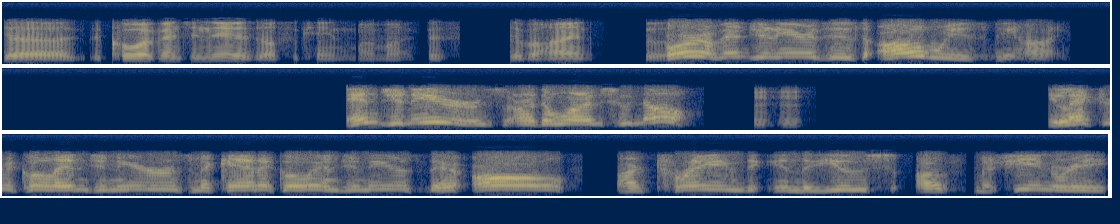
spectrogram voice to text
the the Corps of Engineers also came to my mind because they're behind. The Corps of Engineers is always behind. Engineers are the ones who know. hmm electrical engineers, mechanical engineers, they all are trained in the use of machinery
